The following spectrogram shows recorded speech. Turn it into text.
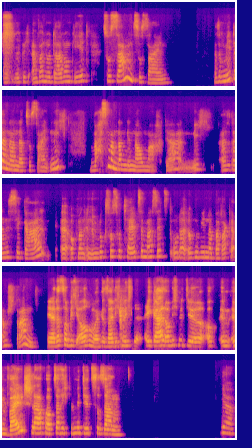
es wirklich einfach nur darum geht, zusammen zu sein. Also miteinander zu sein. Nicht, was man dann genau macht, ja. Nicht, also dann ist es egal, äh, ob man in einem Luxushotelzimmer sitzt oder irgendwie in einer Baracke am Strand. Ja, das habe ich auch immer gesagt. Ich möchte, egal ob ich mit dir auf, im, im Wald schlafe, Hauptsache ich bin mit dir zusammen. Ja,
